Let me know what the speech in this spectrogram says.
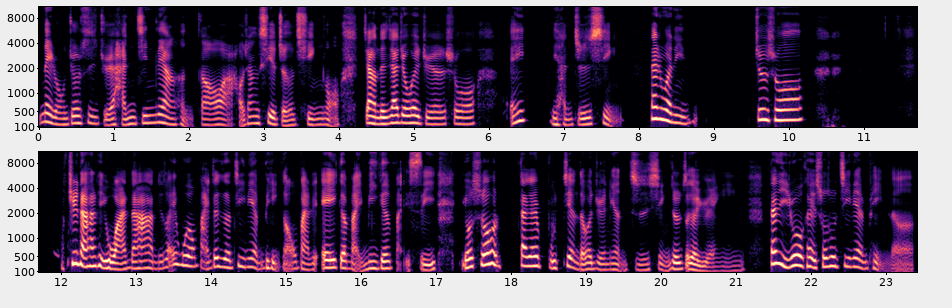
内容就是觉得含金量很高啊，好像谢哲青哦，这样人家就会觉得说，诶，你很知性。但如果你就是说。我去哪里玩啊？你说，哎、我有买这个纪念品啊，我买了 A 跟买 B 跟买 C。有时候大家不见得会觉得你很知性，就是这个原因。但你如果可以说出纪念品呢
